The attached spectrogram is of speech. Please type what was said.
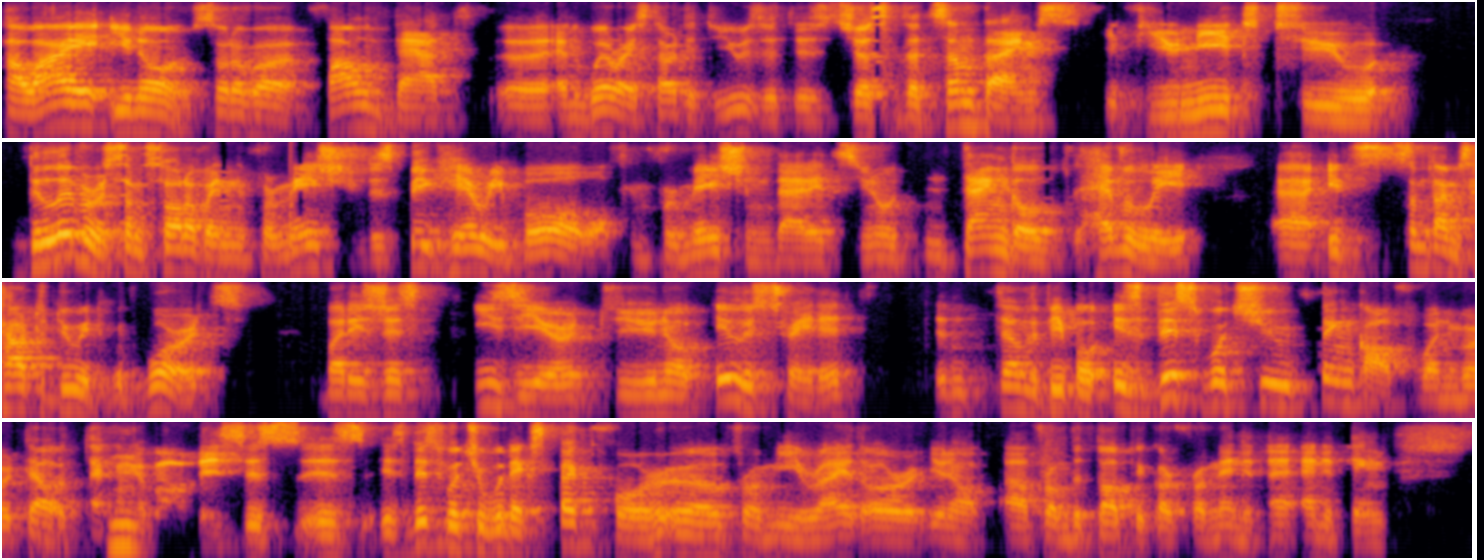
how i you know sort of uh, found that uh, and where i started to use it is just that sometimes if you need to deliver some sort of information this big hairy ball of information that it's you know entangled heavily uh, it's sometimes hard to do it with words but it's just easier to you know illustrate it and tell the people is this what you think of when we're tell, talking mm. about this? Is is is this what you would expect for uh, from me right? Or you know uh, from the topic or from any, anything.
